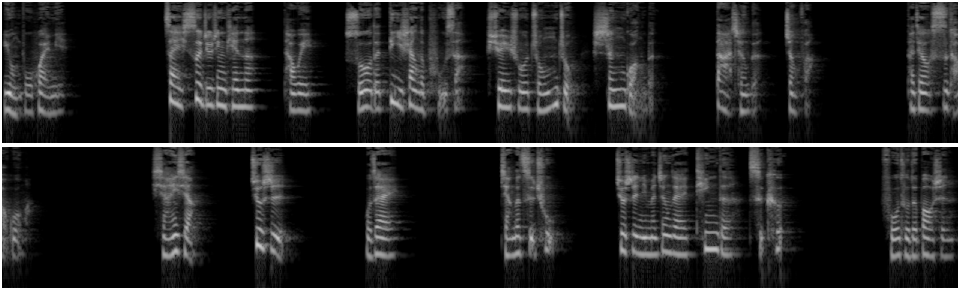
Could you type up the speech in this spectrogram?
永不坏灭。在色究竟天呢，他为所有的地上的菩萨宣说种种深广的大乘的正法。大家有思考过吗？想一想，就是我在讲的此处，就是你们正在听的此刻，佛陀的报身。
